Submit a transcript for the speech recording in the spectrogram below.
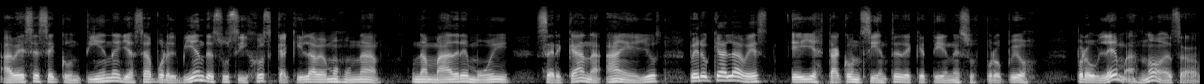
a veces se contiene, ya sea por el bien de sus hijos, que aquí la vemos una, una madre muy cercana a ellos, pero que a la vez ella está consciente de que tiene sus propios problemas, ¿no? O sea,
